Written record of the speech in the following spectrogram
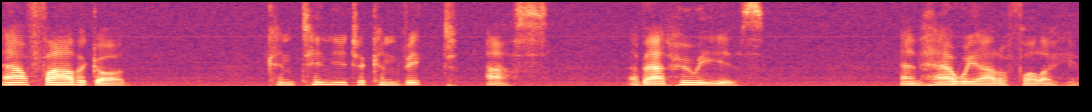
our Father God, continue to convict us about who He is and how we are to follow Him.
